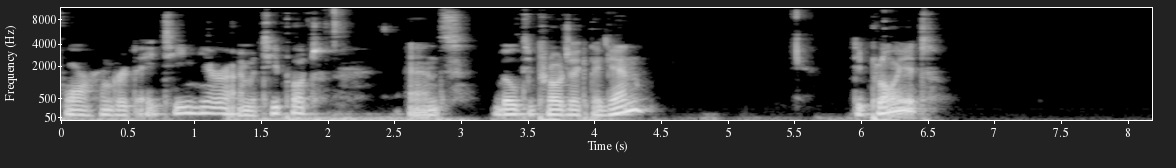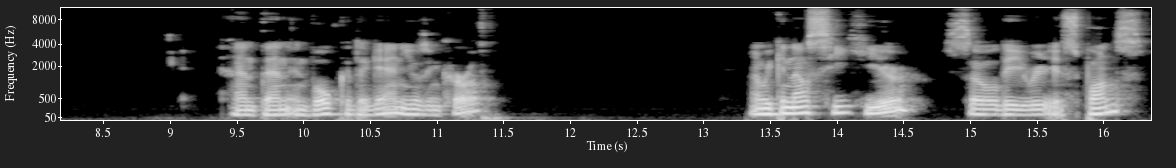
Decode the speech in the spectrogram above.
418 here. I'm a teapot and build the project again. Deploy it. And then invoke it again using curl. And we can now see here, so the response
